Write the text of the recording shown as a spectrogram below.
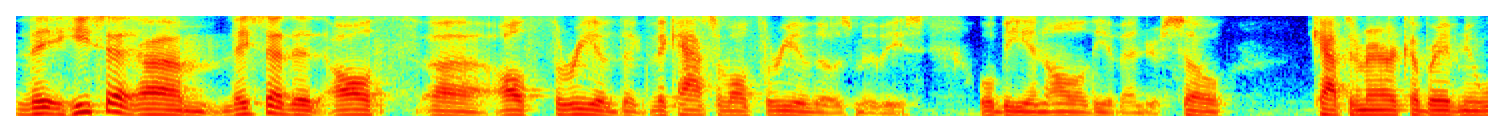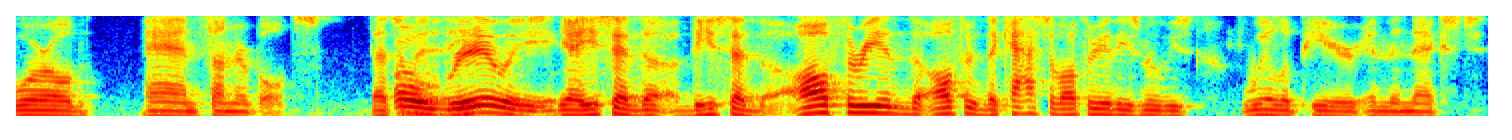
they he said um, they said that all th- uh, all three of the the cast of all three of those movies will be in all of the Avengers. So Captain America, Brave New World, and Thunderbolts. That's oh really? He, yeah, he said the he said all three of the all three the cast of all three of these movies will appear in the next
